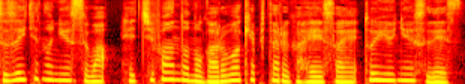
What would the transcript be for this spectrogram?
続いてのニュースは、ヘッジファンドのガロアキャピタルが閉鎖へというニュースです。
